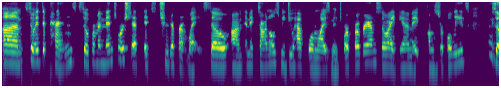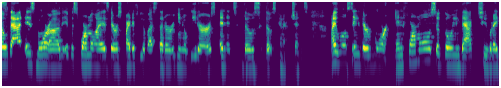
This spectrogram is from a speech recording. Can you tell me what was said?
um, so it depends. So from a mentorship, it's two different ways. So um, at McDonald's, we do have formalized mentor programs. So I am a Become Circle Leads. Nice. So that is more of it was formalized. There's quite a few of us that are you know leaders, and it's those those connections. I will say they're more informal. So going back to what I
